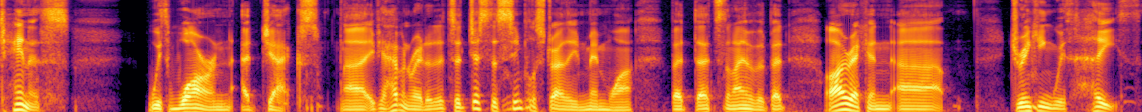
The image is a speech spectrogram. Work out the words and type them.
Tennis with Warren at Jack's. Uh, if you haven't read it, it's a, just a simple Australian memoir, but that's the name of it. But I reckon uh, drinking with Heath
